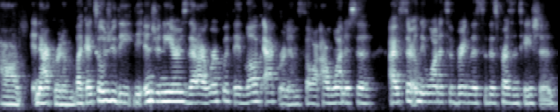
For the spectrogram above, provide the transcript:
Uh, an acronym, like I told you, the the engineers that I work with, they love acronyms. So I, I wanted to, I certainly wanted to bring this to this presentation.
